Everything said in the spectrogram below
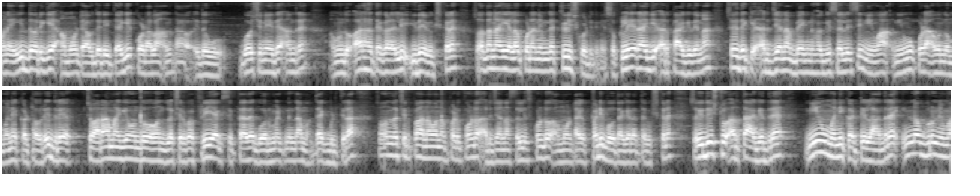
ಮನೆ ಇದ್ದವರಿಗೆ ಅಮೌಂಟ್ ಯಾವುದೇ ರೀತಿಯಾಗಿ ಕೊಡಲ್ಲ ಅಂತ ಇದು ಘೋಷಣೆ ಇದೆ. ಅಂದರೆ ಒಂದು ಅರ್ಹತೆಗಳಲ್ಲಿ ಇದೆ ವೀಕ್ಷಕರೇ. ಸೊ ಅದನ್ನು ಎಲ್ಲ ಕೂಡ ನಿಮಗೆ ತಿಳಿಸ್ಕೊಟ್ಟಿದ್ದೀನಿ. ಸೊ ಕ್ಲಿಯರ್ ಆಗಿ ಅರ್ಥ ಆಗಿದೆನಾ? ಸೊ ಇದಕ್ಕೆ ಅರ್ಜಿಯನ್ನು ಬೇಗನೆ ಹೋಗಿ ಸಲ್ಲಿಸಿ ನೀವು ನೀವು ಕೂಡ ಒಂದು ಮನೆ ಕಟ್ಟೋರಿದ್ರೆ ಸೊ ಆರಾಮಾಗಿ ಒಂದು ಒಂದು ಲಕ್ಷ ರೂಪಾಯಿ ಫ್ರೀಯಾಗಿ ಸಿಗ್ತಾ ಇದೆ ಗೌರ್ಮೆಂಟ್ನಿಂದ ಮತ್ತೆ ಯಾಕೆ ಬಿಡ್ತೀರಾ ಸೊ ಒಂದು ಲಕ್ಷ ರೂಪಾಯಿ ಹಣವನ್ನು ಪಡ್ಕೊಂಡು ಅರ್ಜಿಯನ್ನು ಸಲ್ಲಿಸ್ಕೊಂಡು ಅಮೌಂಟಾಗಿ ಪಡಿಬೋದಾಗಿರುತ್ತೆ ವೀಕ್ಷಕರೇ. ಸೊ ಇದಿಷ್ಟು ಅರ್ಥ ಆಗಿದ್ರೆ ನೀವು ಮನಿ ಕಟ್ಟಿಲ್ಲ ಅಂದರೆ ಇನ್ನೊಬ್ಬರು ನಿಮ್ಮ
